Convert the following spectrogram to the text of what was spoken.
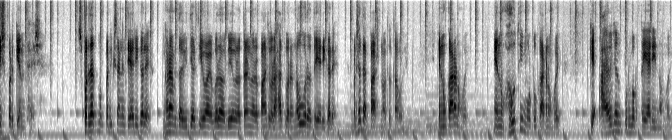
નિષ્ફળ કેમ થાય છે? સ્પર્ધાત્મક પરીક્ષાની તૈયારી કરે ઘણા બધા વિદ્યાર્થીઓ એવા વર બે વર ત્રણ વર પાંચ વર સાત વર નવ વર તૈયારી કરે પણ છતાં પાસ ન થતા હોય. એનું કારણ હોય, એનું સૌથી મોટું કારણ હોય કે આયોજનપૂર્વક તૈયારી ન હોય.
